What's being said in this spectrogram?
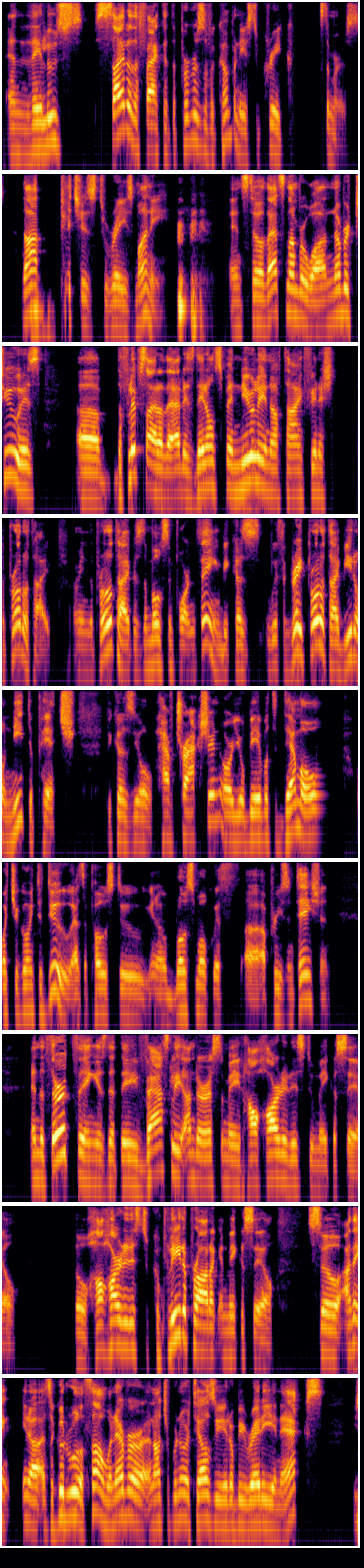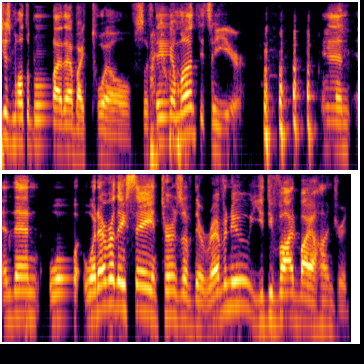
And they lose sight of the fact that the purpose of a company is to create customers, not mm-hmm. pitches to raise money. and so that's number one. Number two is uh, the flip side of that is they don't spend nearly enough time finishing the prototype. I mean, the prototype is the most important thing because with a great prototype, you don't need to pitch because you'll have traction or you'll be able to demo what you're going to do as opposed to, you know, blow smoke with uh, a presentation. And the third thing is that they vastly underestimate how hard it is to make a sale. So, how hard it is to complete a product and make a sale. So, I think, you know, it's a good rule of thumb. Whenever an entrepreneur tells you it'll be ready in X, you just multiply that by 12 so if they a month it's a year. And and then w- whatever they say in terms of their revenue you divide by 100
